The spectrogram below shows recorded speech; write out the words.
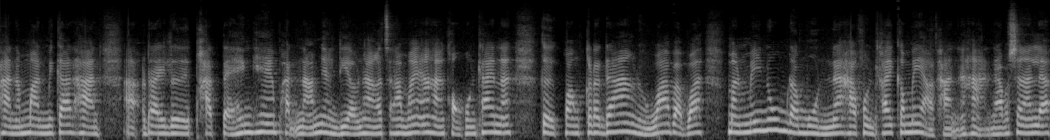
ทานน้ำมันไม่กล้าทานอะไรเลย ผัดแต่แห้งๆผัดน้ำอย่างเดียวนะคะก็จะทำให้อาหารของคนไข้นั้นเกิดความกระด้างหรือว่าแบบว่ามันไม่นุ่มระมุนนะคะ คนไข้ก็ไม่อยากทานอาหารนะเพราะฉะนั้นแล้ว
